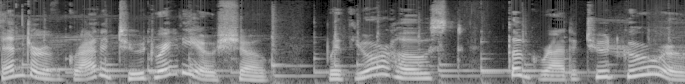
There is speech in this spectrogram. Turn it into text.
Center of Gratitude radio show with your host, the Gratitude Guru.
